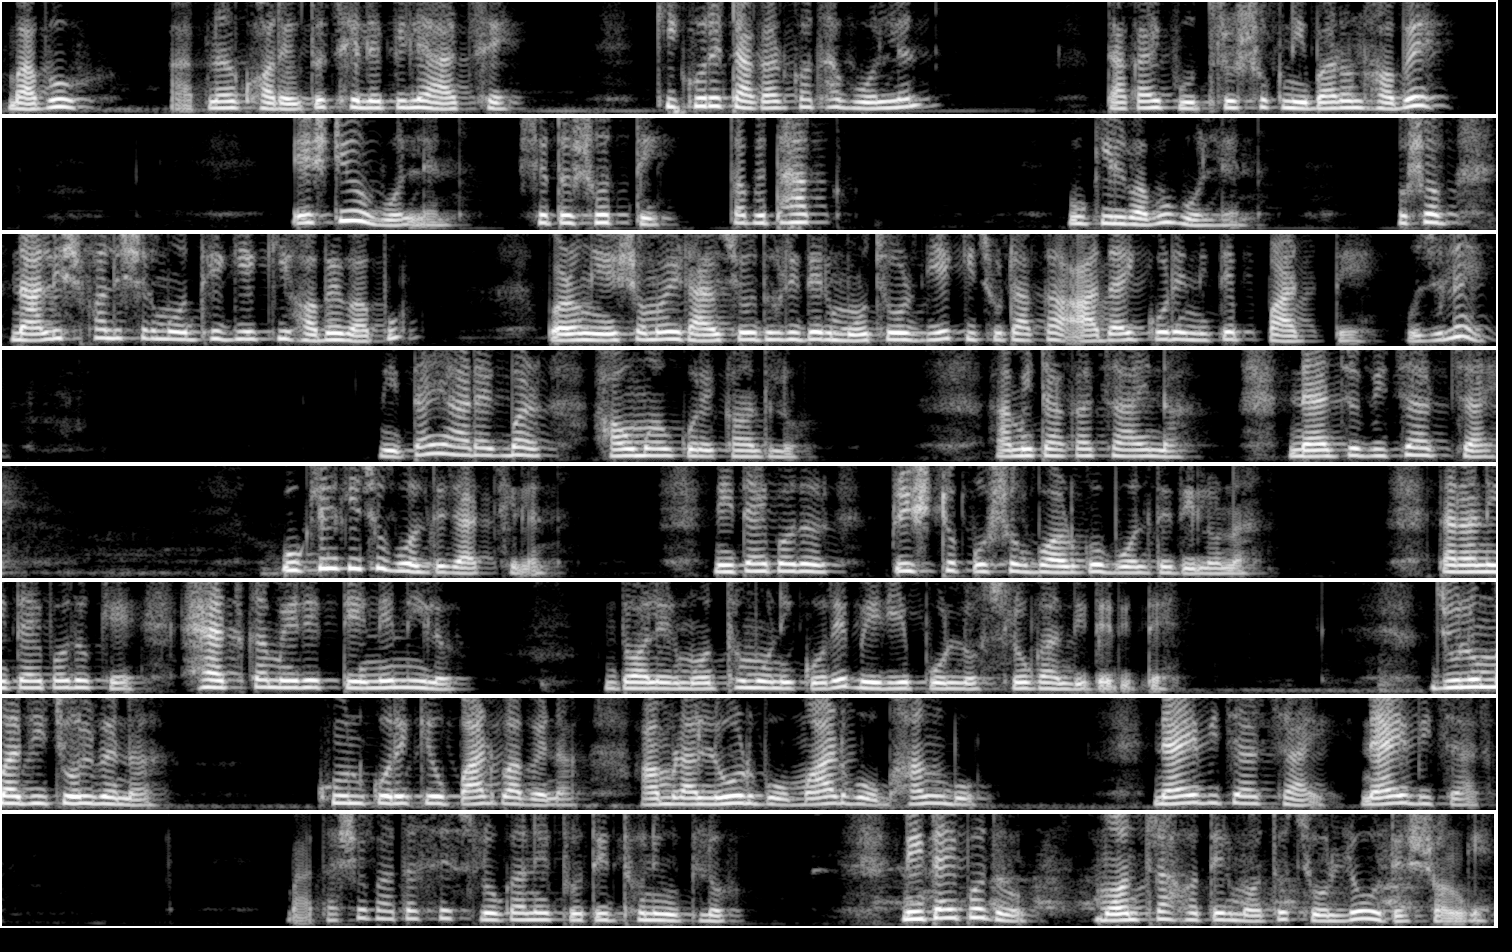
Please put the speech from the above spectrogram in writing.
বাবু, আপনার ঘরেও তো ছেলেপিলে আছে। কি করে টাকার কথা বললেন? টাকায় পুত্রশোক নিবারণ হবে? এসটিও বললেন, সে তো সত্যি, তবে থাক। উকিলবাবু বললেন, ওসব নালিশ ফালিশের মধ্যে গিয়ে কি হবে বাপু? বরং এ সময় রায়চৌধুরীদের মোচড় দিয়ে কিছু টাকা আদায় করে নিতে পারতে, বুঝলে? নিতাই আর একবার হাউমাউ করে কাঁদল, আমি টাকা চাই না, ন্যায্য বিচার চাই। উকিল কিছু বলতে যাচ্ছিলেন, নিতাই নিতাইপদর পৃষ্ঠপোষক বর্গ বলতে দিল না। তারা নিতাইপদকে হ্যাঁচকা মেরে টেনে নিল। দলের মধ্যমণি করে বেরিয়ে পড়ল স্লোগান দিতে দিতে। জুলুমবাজি চলবে না। খুন করে কেউ পার পাবে না। আমরা লড়বো, মারবো, ভাঙবো। ন্যায় বিচার চাই, ন্যায় বিচার। বাতাসে বাতাসে স্লোগানের প্রতিধ্বনি উঠল। নিতাইপদ মন্ত্রাহতের মতো চলল ওদের সঙ্গে।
